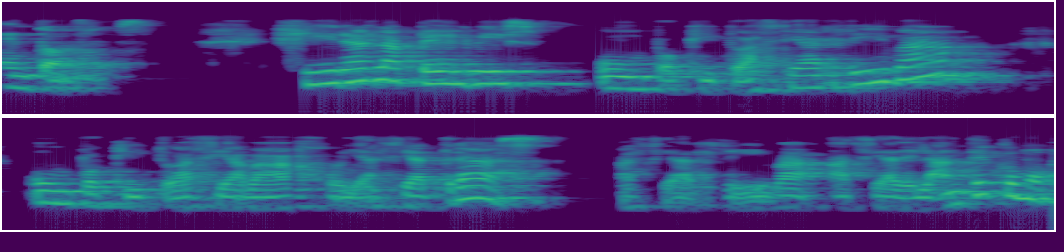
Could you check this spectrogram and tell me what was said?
Entonces, giras la pelvis un poquito hacia arriba, un poquito hacia abajo y hacia atrás, hacia arriba, hacia adelante, como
